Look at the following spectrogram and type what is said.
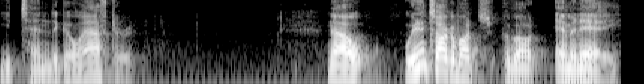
you tend to go after it. Now, we didn't talk much about M&A,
